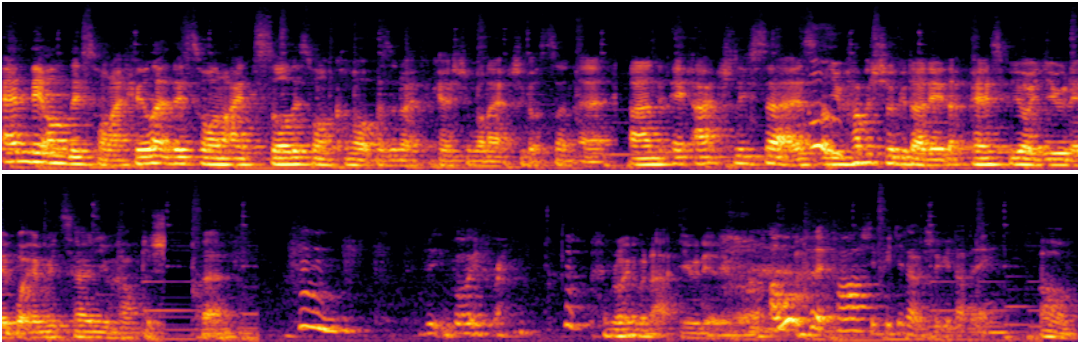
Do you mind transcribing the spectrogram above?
end it on this one. I feel like this one, I saw this one come up as a notification when I actually got sent it. And it actually says, you have a sugar daddy that pays for your uni, but in return you have to sh them. Is it your boyfriend? I'm not even at uni anymore. I wouldn't put it past you if you did have a sugar daddy. Oh.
